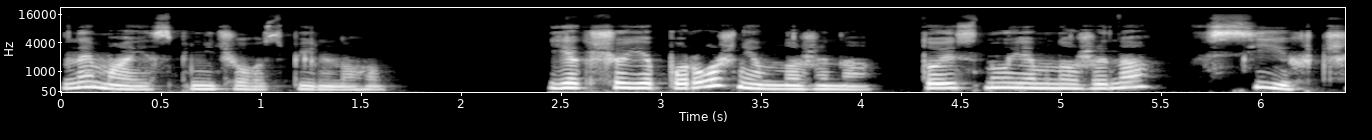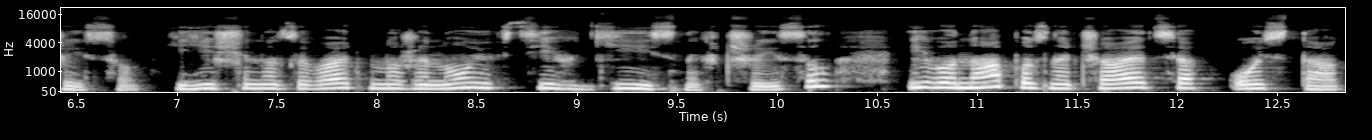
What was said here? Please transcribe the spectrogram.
немає нічого спільного. Якщо є порожня множина, то існує множина всіх чисел. Її ще називають множиною всіх дійсних чисел, і вона позначається ось так.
